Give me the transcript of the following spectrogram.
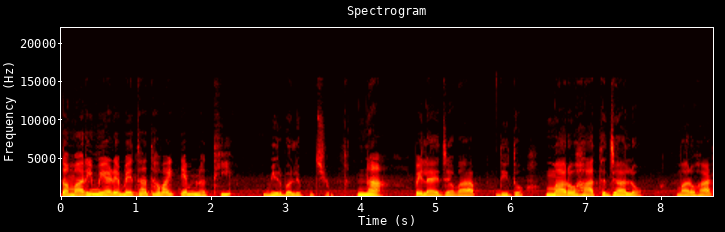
તમારી મેળે બેઠા થવાય તેમ નથી? બિરબલે પૂછ્યું. ના, પેલાએ જવાબ દીધો. મારો હાથ ઝાલો. મારો હાથ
